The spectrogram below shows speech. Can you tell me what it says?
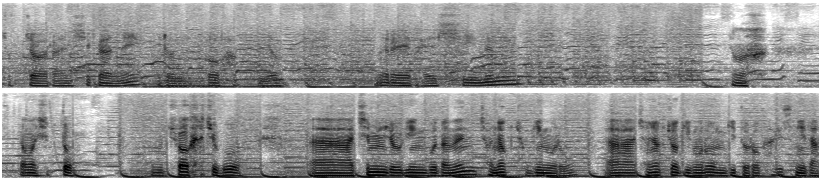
적절한 시간에 일어난 것 같고요. 오늘의 날씨는 영하 영하 10도 너무 추워가지고 아, 아침 조깅보다는 저녁 조깅으로 아 저녁 조깅으로 옮기도록 하겠습니다.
